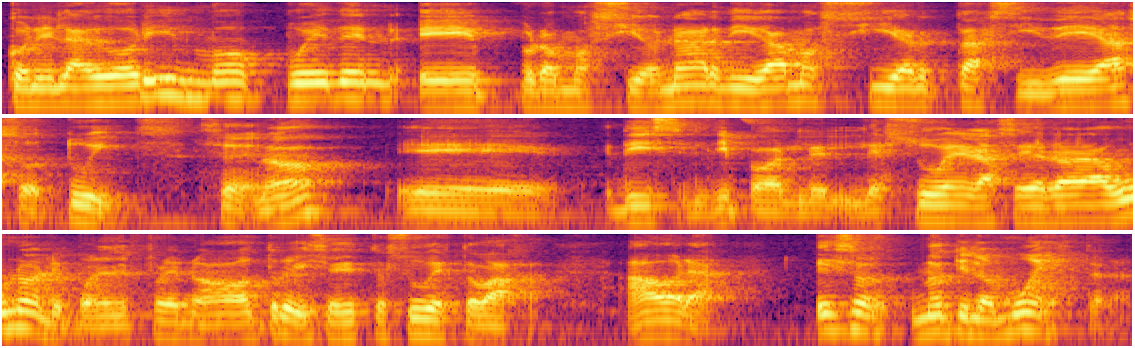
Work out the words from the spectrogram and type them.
con el algoritmo pueden eh, promocionar, digamos, ciertas ideas o tweets, Sí. ¿no? Eh, dice, tipo, le, le suben el acelerador a uno, le ponen el freno a otro y dicen esto sube, esto baja. Ahora, eso no te lo muestran.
